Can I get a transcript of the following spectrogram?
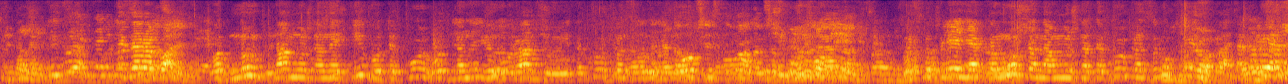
становиться и зарабатывать. Вот ну, нам нужно найти вот такую вот конфигурацию и такую конструкцию. Это общие слова, нам сейчас нужно Выступление к тому, что нам нужно такую конструкцию искать. Есть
